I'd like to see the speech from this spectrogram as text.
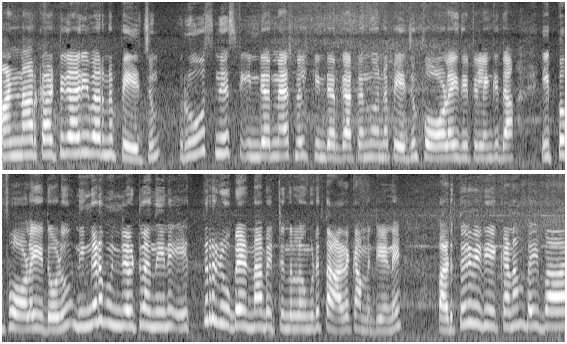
മണ്ണാർക്കാട്ടുകാരി പറഞ്ഞ പേജും റൂസ് നെസ്റ്റ് ഇന്റർനാഷണൽ കിൻഡർ ഗാർട്ടൻ എന്ന് പറഞ്ഞ പേജും ഫോളോ ചെയ്തിട്ടില്ലെങ്കിൽ ഇതാ ഇപ്പൊ ഫോളോ ചെയ്തോളൂ. നിങ്ങളുടെ മുന്നിലോട്ട് വന്നതിന് എത്ര രൂപ എണ്ണാൻ പറ്റുന്നുള്ളതും കൂടി താഴെ കമന്റ് ചെയ്യണേ. അടുത്തൊരു വീഡിയോ കാണാം. ബൈ ബൈ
